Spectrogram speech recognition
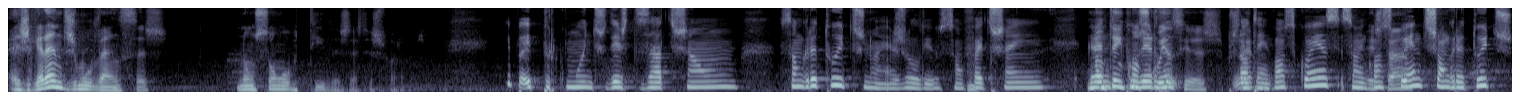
as grandes mudanças não são obtidas destas formas. E porque muitos destes atos são são gratuitos, não é, Júlio? São feitos sem. Não têm consequências. De... Não têm consequências, são inconsequentes, são gratuitos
